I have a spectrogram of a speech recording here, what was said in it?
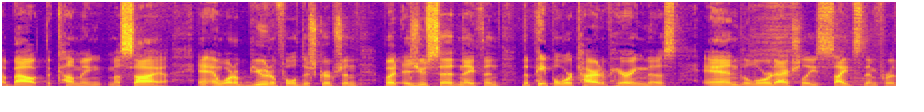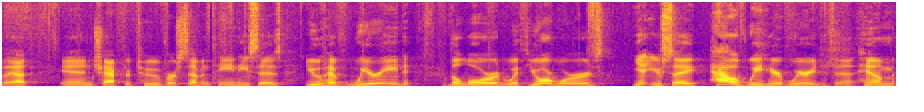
about the coming Messiah. And what a beautiful description. But as you said, Nathan, the people were tired of hearing this, and the Lord actually cites them for that. In chapter 2, verse 17, he says, You have wearied the Lord with your words, yet you say, How have we wearied him?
